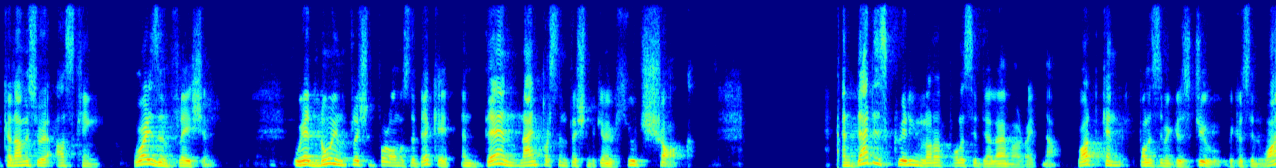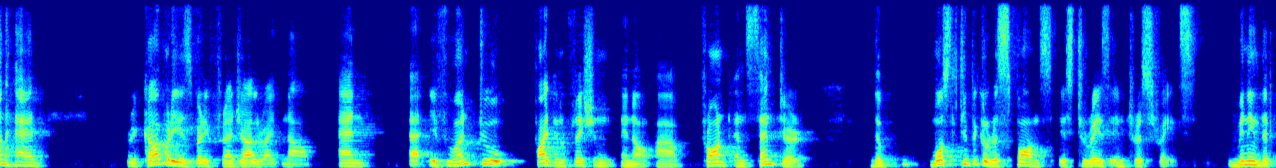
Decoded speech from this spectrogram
economists were asking, where is inflation? We had no inflation for almost a decade, and then 9% inflation became a huge shock. And that is creating a lot of policy dilemma right now. What can policymakers do? Because in one hand, recovery is very fragile right now. And uh, if you want to fight inflation, you know, uh, front and center, the most typical response is to raise interest rates, meaning that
